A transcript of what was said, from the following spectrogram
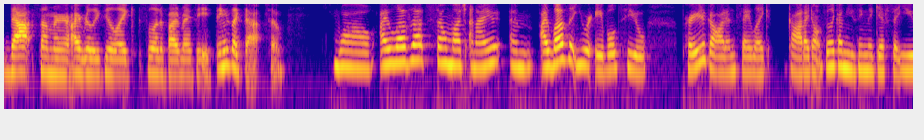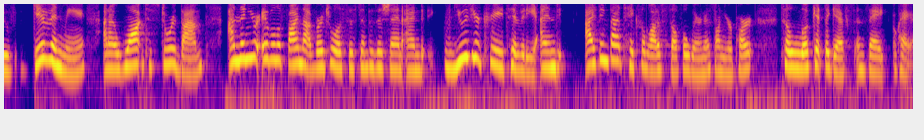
that summer i really feel like solidified my faith things like that so wow i love that so much and i am i love that you were able to pray to god and say like God, I don't feel like I'm using the gifts that you've given me and I want to steward them. And then you're able to find that virtual assistant position and use your creativity. And I think that takes a lot of self awareness on your part to look at the gifts and say, okay,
